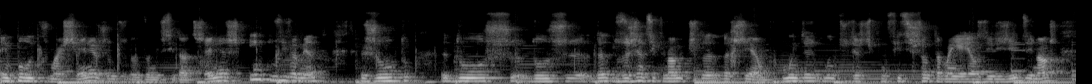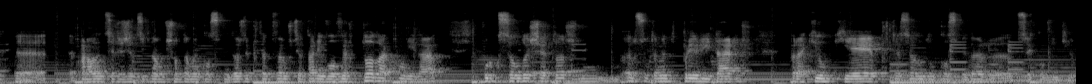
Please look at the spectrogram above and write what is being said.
em públicos mais séniores, junto das universidades séniores, inclusivamente junto dos, dos, da, dos agentes económicos da, da região, porque muitos, muitos destes benefícios são também a eles dirigidos e nós, uh, para além de ser agentes económicos, são também consumidores e, portanto, vamos tentar envolver toda a comunidade, porque são dois setores absolutamente prioritários para aquilo que é a proteção do consumidor eh, do século XXI.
